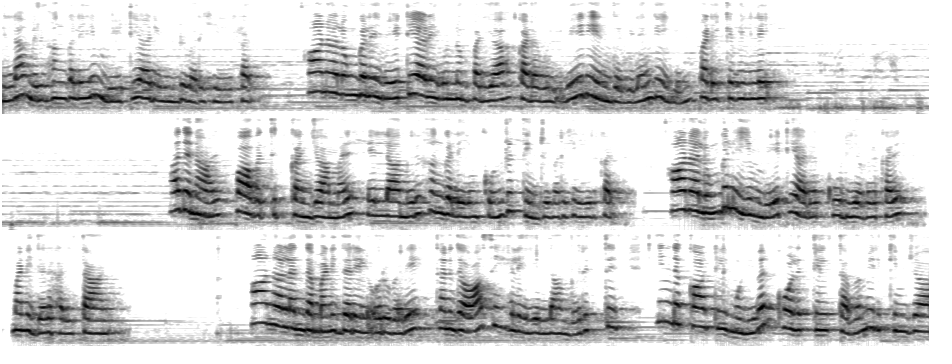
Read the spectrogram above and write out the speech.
எல்லா மிருகங்களையும் வேட்டையாடி உண்டு வருகிறீர்கள். ஆனால் உங்களை வேட்டையாடி உண்ணும்படியாக கடவுள் வேறு எந்த விலங்கையும் படைக்கவில்லை? அறியாமல் எல்லா மிருகங்களையும் கொன்று தின்று வருகிறீர்கள். ஆனால் உங்களையும் வேட்டையாடக்கூடியவர்கள் மனிதர்கள் தான். ஆனால் அந்த மனிதரில் ஒருவரே தனது ஆசைகளை எல்லாம் வெறுத்து இந்த காட்டில் முனிவர் கோலத்தில் தவம் இருக்கின்றார்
